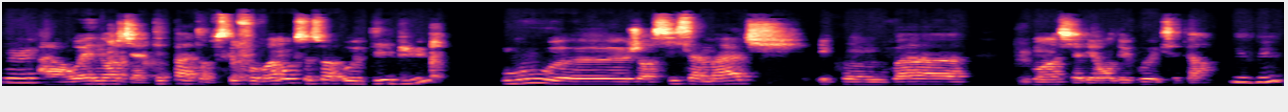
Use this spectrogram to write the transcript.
Ouais. Alors ouais, non, je dirais peut-être pas attends, parce qu'il faut vraiment que ce soit au début ou euh, genre si ça match et qu'on va plus loin, s'il y a des rendez-vous, etc. Mhm.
